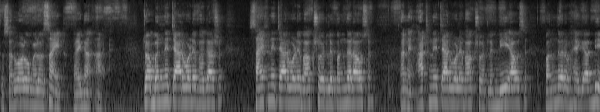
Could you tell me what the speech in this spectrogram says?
તો સરવાળો મળ્યો સાઠ ભાગ્યા આઠ. જો આ બંને ચાર વડે ભગાશે સાઠને ચાર વડે ભાગશો એટલે પંદર આવશે અને આઠને ચાર વડે ભાગશો એટલે બે આવશે. પંદર ભાગ્યા બે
